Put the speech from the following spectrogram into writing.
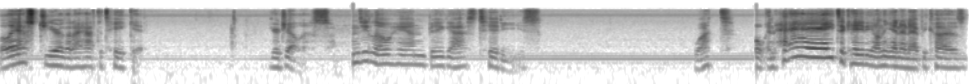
last year that I have to take it. You're jealous. Lindsay Lohan, big ass titties. What? Oh, and hey to Katie on the internet because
